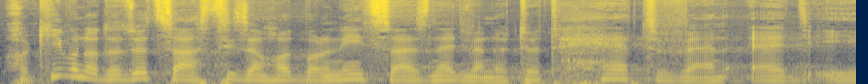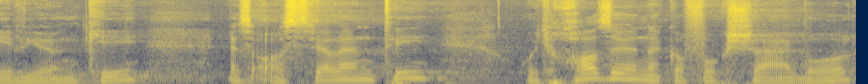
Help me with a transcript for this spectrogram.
Ha kivonod az 516-ból a 445-öt, 71 év jön ki, ez azt jelenti, hogy hazajönnek a fogságból,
